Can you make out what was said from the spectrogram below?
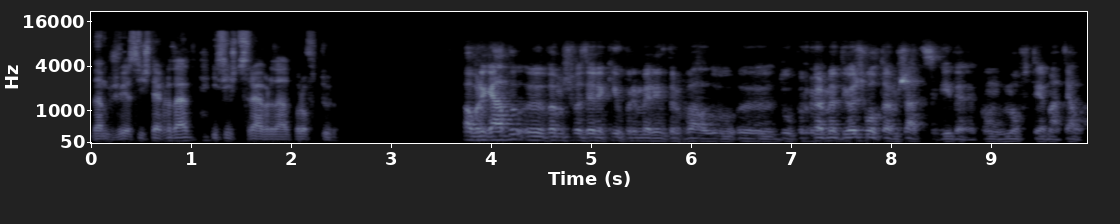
Vamos ver se isto é verdade e se isto será verdade para o futuro. Obrigado. Eh, vamos fazer aqui o primeiro intervalo eh, do programa de hoje. Voltamos já de seguida com um novo tema. Até lá.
